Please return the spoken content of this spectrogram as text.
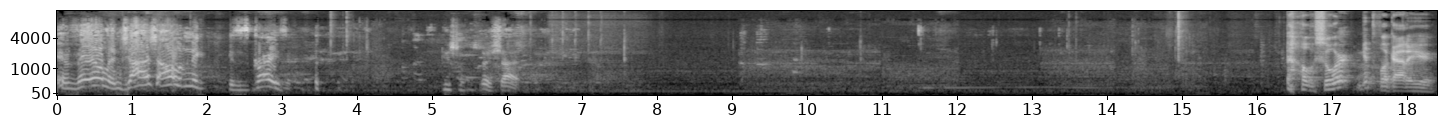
And Vale and Josh, all of them niggas is crazy. You should- Good shot. Oh, short? Get the fuck out of here.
